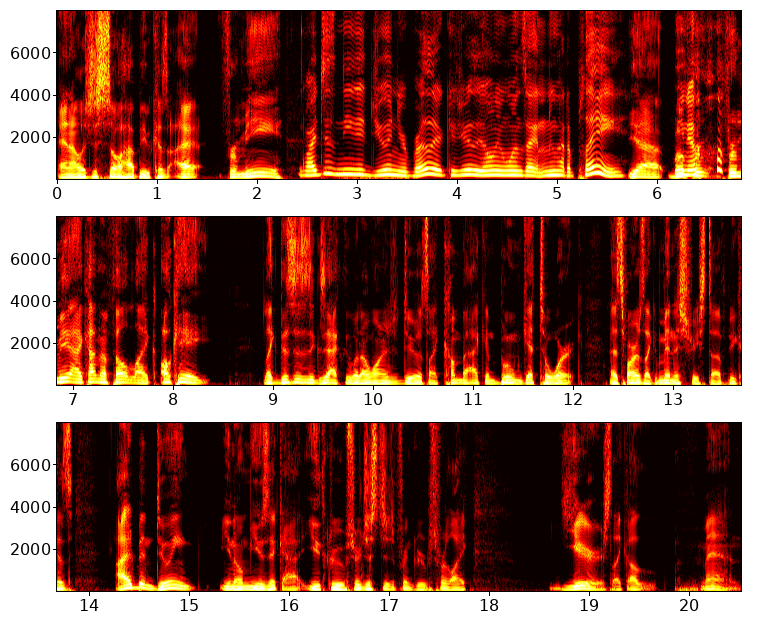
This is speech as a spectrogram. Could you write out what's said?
and I was just so happy because I, for me, well, i just needed you and your brother because you're the only ones that knew how to play yeah. But You know? for for me, I kind of felt like okay, like this is exactly what I wanted to do. It's like come back and boom, get to work as far as like ministry stuff because I had been doing you know music at youth groups or just different groups for like years, like a man.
